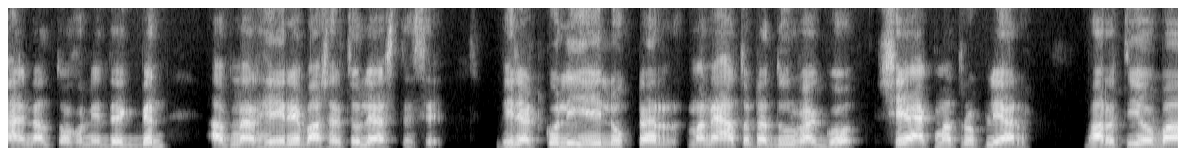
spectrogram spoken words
ফাইনাল তখনই দেখবেন আপনার হেরে বাসায় চলে আসতেছে। বিরাট কোহলি এই লোকটার মানে এতটা দুর্ভাগ্য। সে একমাত্র প্লেয়ার ভারতীয় বা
